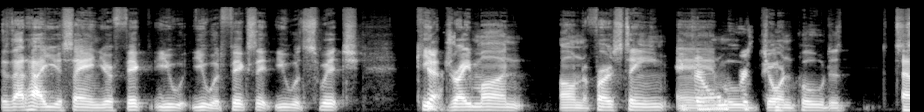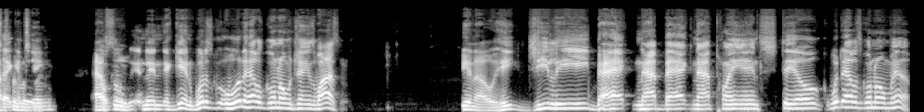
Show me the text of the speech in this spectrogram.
is that how you're saying you're fix you you would fix it? You would switch, keep yeah. Draymond on the first team and move Jordan Poole to Absolutely. second team. Absolutely. Okay. And then again, what is what the hell is going on with James Wiseman? You know, he G League back, not back, not playing still. What the hell is going on with him?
